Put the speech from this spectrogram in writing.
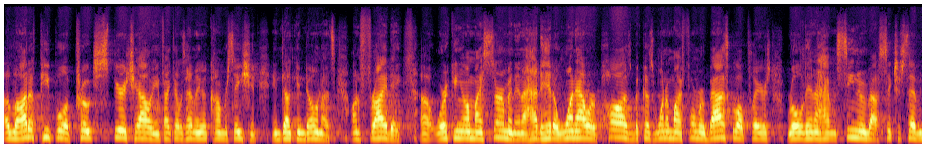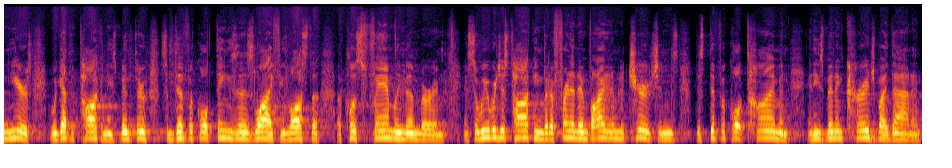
a lot of people approach spirituality. In fact, I was having a conversation in Dunkin' Donuts on Friday, uh, working on my sermon, and I had to hit a one hour pause because one of my former basketball players rolled in. I haven't seen him in about six or seven years. We got to talk, and he's been through some difficult things in his life. He lost a, a close family member, and, and so we were just talking, but a friend had invited him to church in this, this difficult time, and, and he's been encouraged by that. And,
